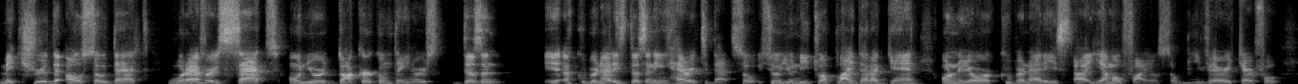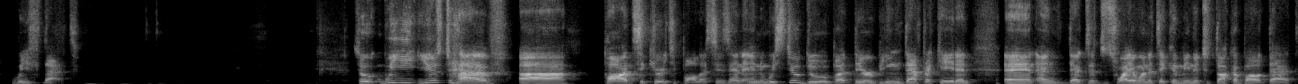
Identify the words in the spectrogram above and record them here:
Make sure that also that whatever is set on your Docker containers doesn't it, Kubernetes doesn't inherit that. So, so you need to apply that again on your Kubernetes uh, YAML file. So be very careful with that. So we used to have uh, pod security policies, and, and we still do, but they're being deprecated. And, and that's why I want to take a minute to talk about that.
